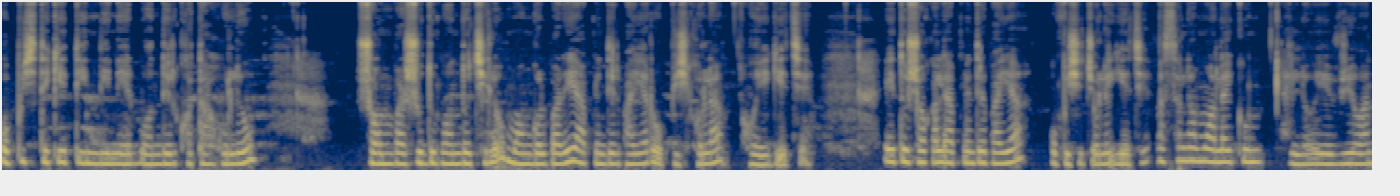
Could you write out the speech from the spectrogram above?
অফিস থেকে তিন দিনের বন্ধের কথা হলেও সোমবার শুধু বন্ধ ছিল, মঙ্গলবারই আপনাদের ভাইয়ার অফিস খোলা হয়ে গিয়েছে। এই তো সকালে আপনাদের ভাইয়া অফিসে চলে গিয়েছে। আসসালামু আলাইকুম। হ্যালো এভরিওয়ান,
